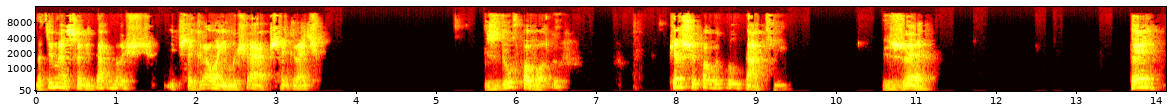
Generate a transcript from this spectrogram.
Natomiast Solidarność i przegrała i musiała przegrać z dwóch powodów. Pierwszy powód był taki, że te,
